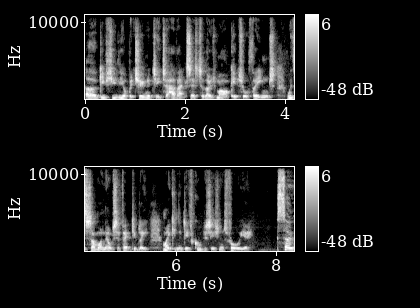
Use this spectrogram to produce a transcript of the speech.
uh, gives you the opportunity to have access to those markets or themes with someone else effectively making the difficult decisions for you. So,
